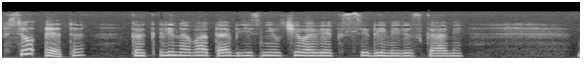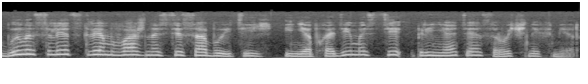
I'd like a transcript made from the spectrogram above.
Все это, как виновато объяснил человек с седыми висками, было следствием важности событий и необходимости принятия срочных мер.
